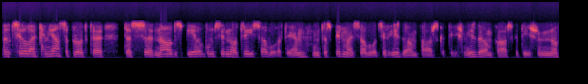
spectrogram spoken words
Nu, cilvēkiem jāsaprot, ka tas eh, naudas pieaugums ir no trīs avotiem, un tas pirmais avots ir izdevuma pārskatīšana. Izdevuma pārskatīšana, nu,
